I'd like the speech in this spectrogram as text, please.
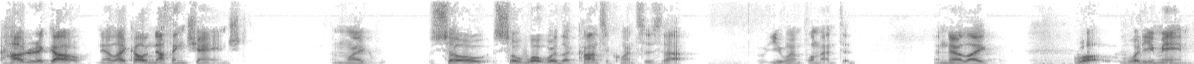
how did it go and they're like oh nothing changed I'm like, so so what were the consequences that you implemented? And they're like, well, what do you mean?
